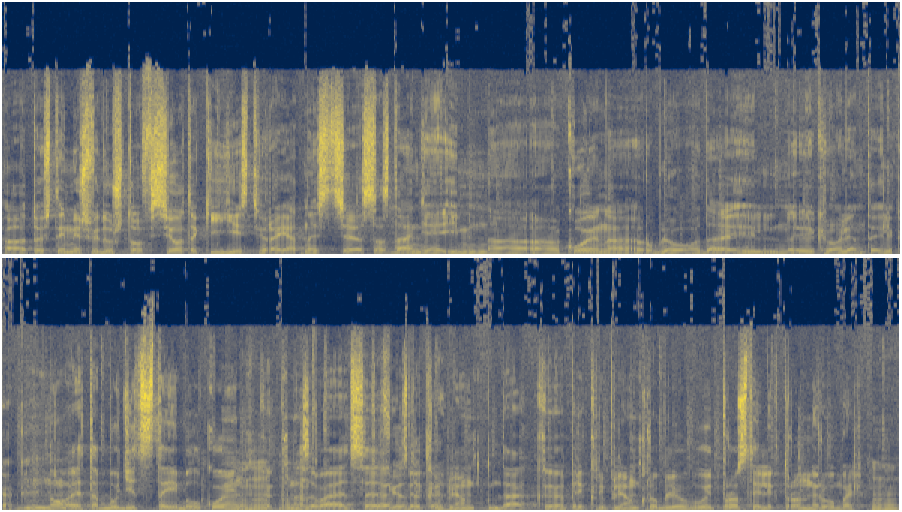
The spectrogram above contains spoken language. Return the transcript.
А, то есть ты имеешь в виду, что все-таки есть вероятность э, создания именно а, коина рублевого, да, или ну, эквивалента, или как? Ну, это будет стейблкоин, угу, как угу. называется, как прикреплен, да, к, прикреплен к рублю, будет просто электронный рубль. Угу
